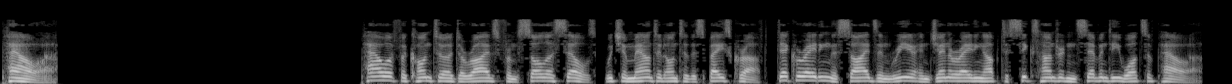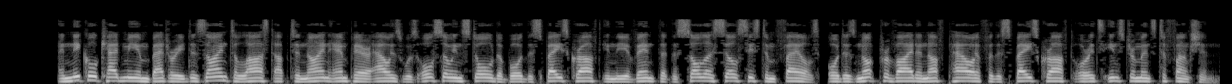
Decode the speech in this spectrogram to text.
Power. Power for Contour derives from solar cells, which are mounted onto the spacecraft, decorating the sides and rear and generating up to 670 watts of power. A nickel-cadmium battery designed to last up to 9 ampere-hours was also installed aboard the spacecraft in the event that the solar cell system fails, or does not provide enough power for the spacecraft or its instruments to function.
